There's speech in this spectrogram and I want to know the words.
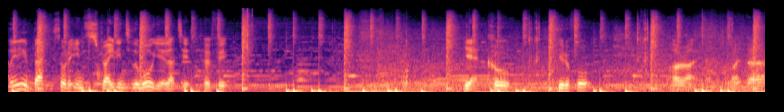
Leaning it back sort of in straight into the wall. Yeah, that's it. Perfect. Yeah, cool. Beautiful. All right, like that.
